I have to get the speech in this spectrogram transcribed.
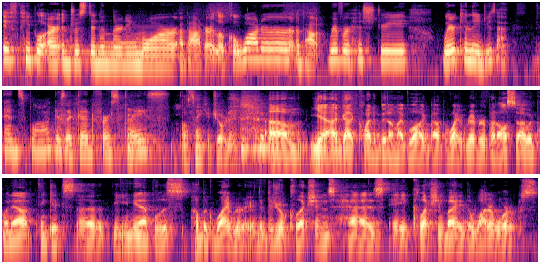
If people are interested in learning more about our local water, about river history, where can they do that? Ed's blog is a good first place. Well, thank you, Jordan. Um, yeah, I've got quite a bit on my blog about the White River, but also I would point out, I think it's uh, the Indianapolis Public Library and their digital collections has a collection by the Waterworks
